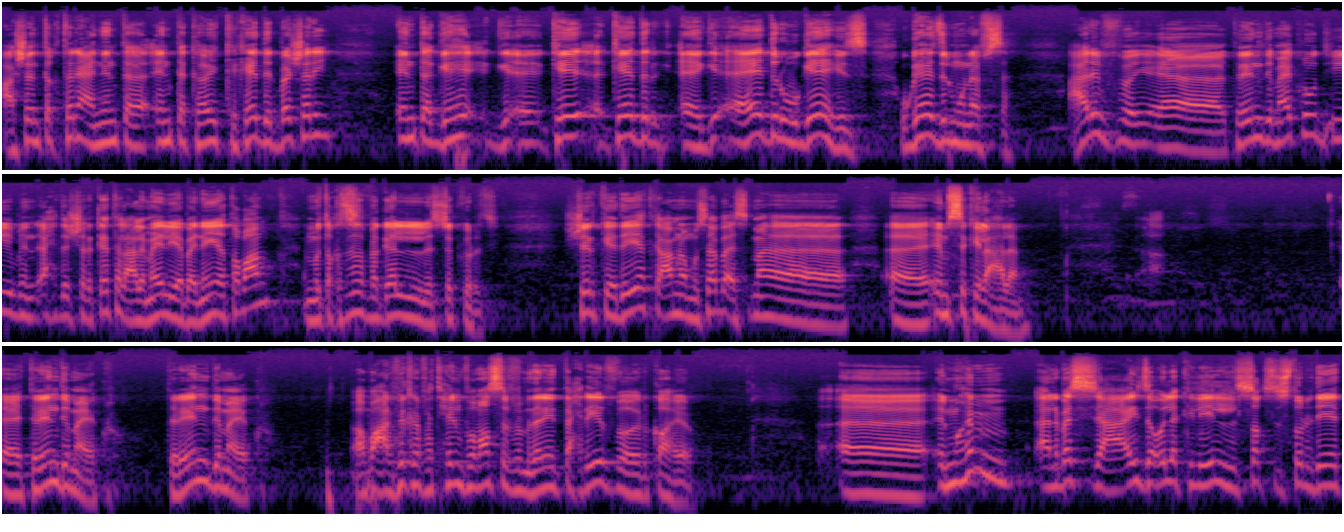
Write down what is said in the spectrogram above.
عشان تقتنع إن أنت أنت ككادر بشري أنت كا- كادر آه، قادر وجاهز وجاهز للمنافسة. عارف آه، Trend Micro دي من إحدى الشركات العالمية اليابانية طبعا المتخصصة في مجال ال security. الشركة ديت عاملة مسابقة اسمها آه، امسك العالم. Trend Micro Trend Micro. هم على فكرة فاتحين في مصر في ميدان التحرير في القاهرة. آه المهم أنا بس عايز أقول لك ليه ال success story ديت؟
